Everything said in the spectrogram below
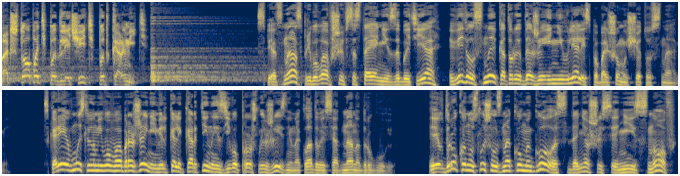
Подштопать, подлечить, подкормить. Спецназ, пребывавший в состоянии забытия, видел сны, которые даже и не являлись по большому счету снами. Скорее, в мысленном его воображении мелькали картины из его прошлой жизни, накладываясь одна на другую. И вдруг он услышал знакомый голос, донесшийся не из снов,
